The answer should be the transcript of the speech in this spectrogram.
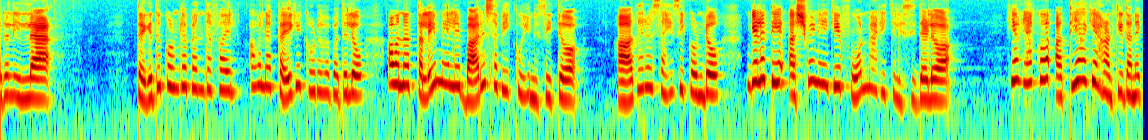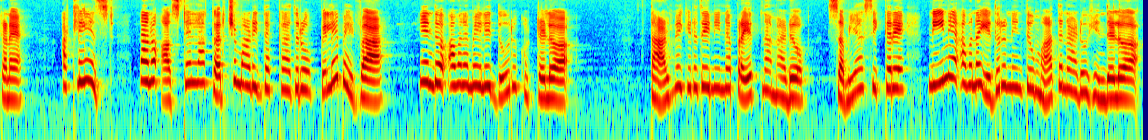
ಇರಲಿಲ್ಲ. ತೆಗೆದುಕೊಂಡು ಬಂದ ಫೈಲ್ ಅವನ ಕೈಗೆ ಕೊಡುವ ಬದಲು ಅವನ ತಲೆ ಮೇಲೆ ಬಾರಿಸಬೇಕು ಎನಿಸಿತು. ಆದರೂ ಸಹಿಸಿಕೊಂಡು ಗೆಳತಿ ಅಶ್ವಿನಿಗೆ ಫೋನ್ ಮಾಡಿ ತಿಳಿಸಿದಳು. ಇವನ್ಯಾಕೋ ಅತಿಯಾಗಿ ಹಾಡ್ತಿದ್ದಾನೆ ಕಣೆ. ಅಟ್ಲೀಸ್ಟ್ ನಾನು ಅಷ್ಟೆಲ್ಲ ಖರ್ಚು ಮಾಡಿದ್ದಕ್ಕಾದರೂ ಬೆಲೆ ಬೇಡ್ವಾ? ಎಂದು ಅವನ ಮೇಲೆ ದೂರು ಕೊಟ್ಟಳು. ತಾಳ್ಮೆಗಿಡದೆ ನಿನ್ನ ಪ್ರಯತ್ನ ಮಾಡು. ಸಮಯ ಸಿಕ್ಕರೆ ನೀನೇ ಅವನ ಎದುರು ನಿಂತು ಮಾತನಾಡು ಎಂದಳು.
